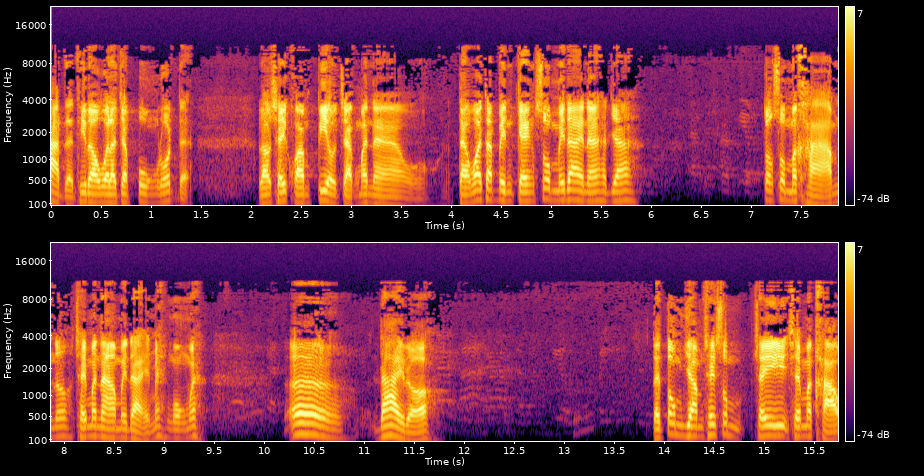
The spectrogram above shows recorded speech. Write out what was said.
าติที่เราเวลาจะปรุงรสเราใช้ความเปรี้ยวจากมะนาว แต่ว่าถ้าเป็นแกงส้มไม่ได้นะฮัจยะ ต้องส้มมะขามเนาะใช้มะนาวไม่ได้เห็นไหมงงไหมเออ ได้เหรอ แต่ต้มยำใช้ส้มใช้ใช้มะขาม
